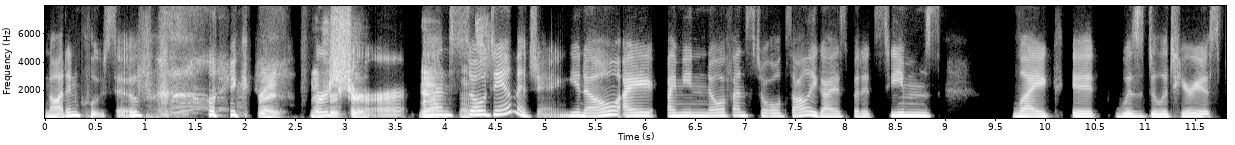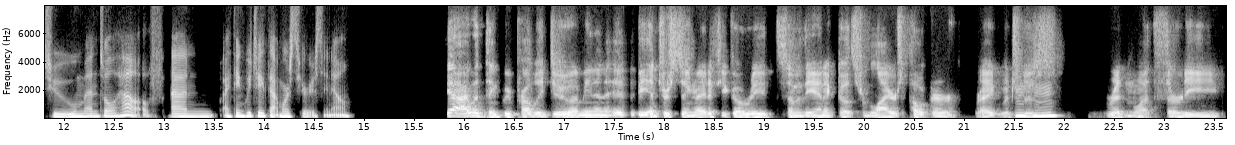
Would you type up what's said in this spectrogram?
not inclusive. Like right. No, for, for, sure, sure. Yeah, and so damaging you know? I i mean no offense to old solly guys but it seems like it was deleterious to mental health. And i think we take that more seriously now. Yeah i would think we probably do. I mean and it'd be interesting right? If you go read some of the anecdotes from liar's poker right? Which mm-hmm. was written what 30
